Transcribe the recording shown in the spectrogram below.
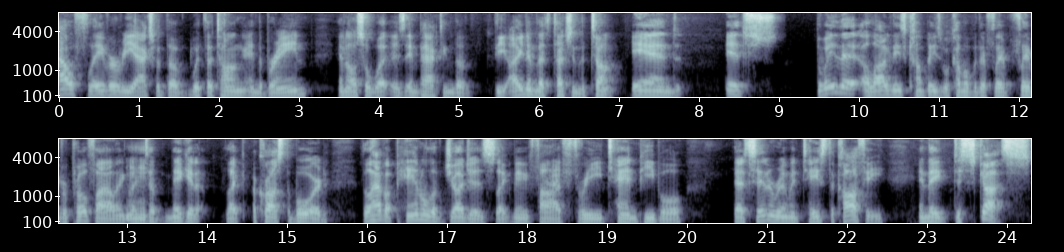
how flavor reacts with the with the tongue and the brain, and also what is impacting the the item that's touching the tongue. And it's the way that a lot of these companies will come up with their flavor, flavor profiling, like mm-hmm. to make it like across the board. They'll have a panel of judges, like maybe five, three, ten people, that sit in a room and taste the coffee, and they discuss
